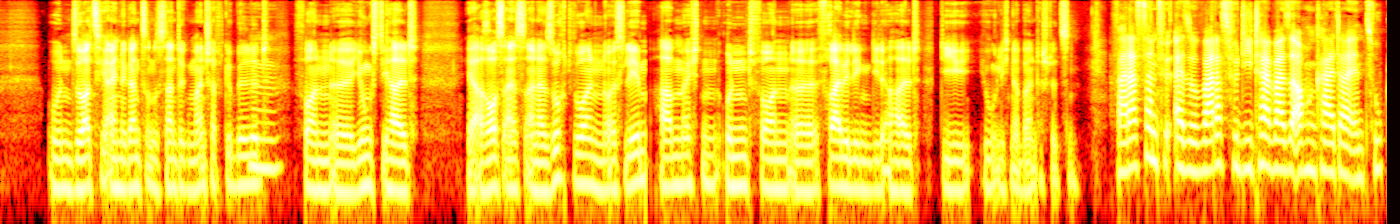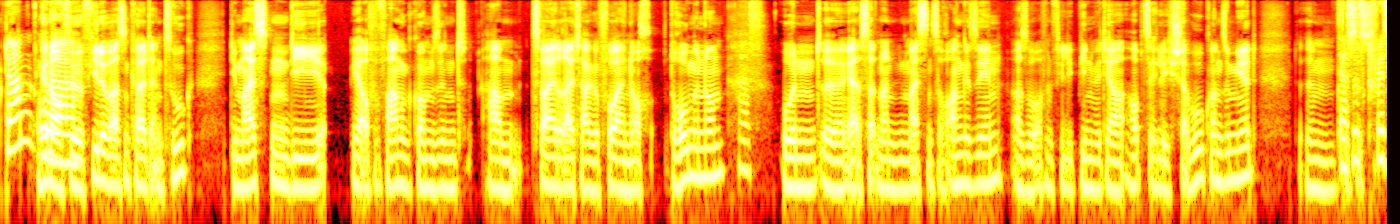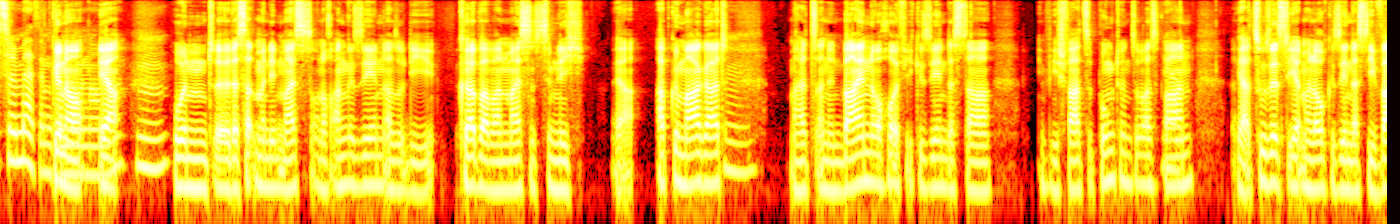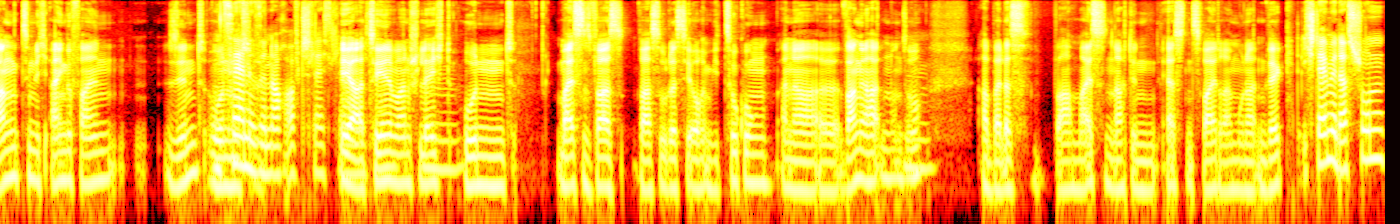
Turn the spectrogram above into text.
Und so hat sich eigentlich eine ganz interessante Gemeinschaft gebildet mhm. von äh, Jungs, die halt ja, raus aus einer Sucht wollen, ein neues Leben haben möchten und von äh, Freiwilligen, die da halt die Jugendlichen dabei unterstützen. War das dann für, also war das für die teilweise auch ein kalter Entzug dann? Genau, oder? für viele war es ein kalter Entzug. Die meisten, die ja auf die Farm gekommen sind, haben zwei, drei Tage vorher noch Drogen genommen. Krass. Und äh, ja, das hat man meistens auch angesehen. Also auf den Philippinen wird ja hauptsächlich Shabu konsumiert. Ähm, das, das, ist Crystal Meth im genau, Grunde Genau, ja. Mhm. Und äh, das hat man denen meistens auch noch angesehen. Also die Körper waren meistens ziemlich ja, abgemagert. Mhm. Man hat es an den Beinen auch häufig gesehen, dass da irgendwie schwarze Punkte und sowas ja. waren. Ja, zusätzlich hat man auch gesehen, dass die Wangen ziemlich eingefallen sind. Und, und Zähne sind auch oft schlecht. Ja, Zähne ne? waren schlecht. Mhm. Und meistens war es so, dass sie auch irgendwie Zuckungen an der äh, Wange hatten und so. Mhm. Aber das war meistens nach den ersten zwei, drei Monaten weg. Ich stelle mir das schon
